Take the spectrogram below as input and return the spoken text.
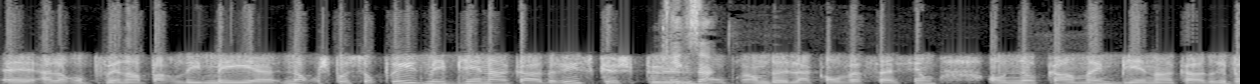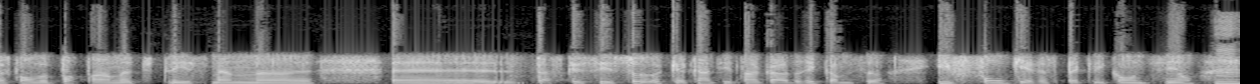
alors on pouvait en parler. Mais non, je suis pas surprise, mais bien encadré. Ce que je peux comprendre de la conversation, on a quand même bien encadré parce qu'on veut pas reprendre toutes les semaines. Euh, parce que c'est sûr que quand il est encadré comme ça, il faut qu'il respecte les conditions. Hmm.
